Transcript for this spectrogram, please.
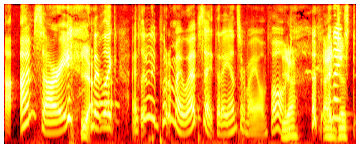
I- I'm sorry. Yeah. And I'm like, I literally put on my website that I answer my own phone. Yeah. I And just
